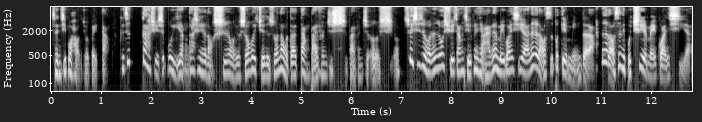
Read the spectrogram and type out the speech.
成绩不好你就被当，可是。大学是不一样，大学的老师哦，有时候会觉得说，那我都要当百分之十、百分之二十哦。所以其实有人说学长姐跟你讲，哎，那没关系啊，那个老师不点名的啦，那个老师你不去也没关系啊。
